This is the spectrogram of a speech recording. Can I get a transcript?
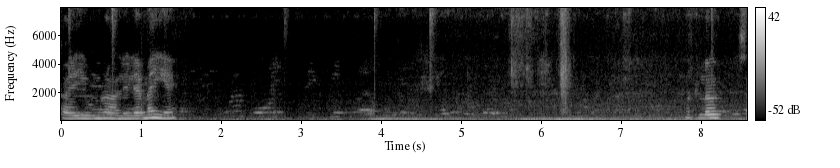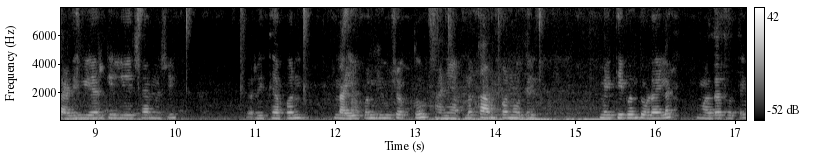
काही येऊन राहिलेल्या नाही आहे. म्हटलं साडी वेअर केली आहे छान अशी. तर इथे आपण लाईव्ह पण घेऊ शकतो आणि आपलं काम पण होते. मेथी पण तोडायला मदत होते.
